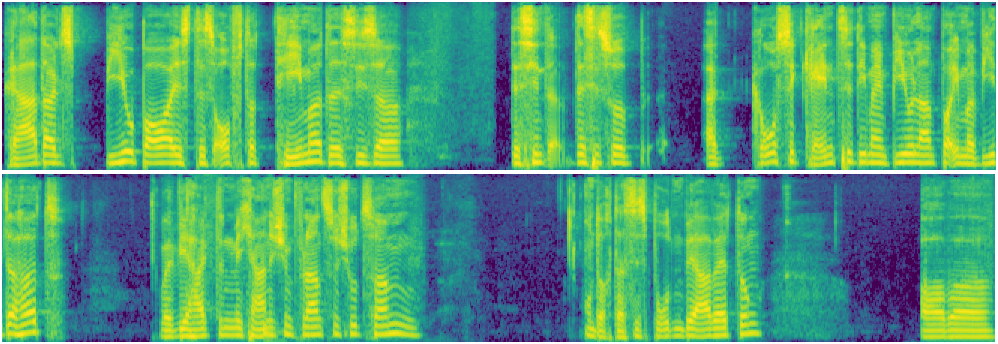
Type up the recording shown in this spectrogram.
Gerade als Biobauer ist das oft ein Thema, das ist a, das sind, das ist so eine große Grenze, die man im Biolandbau immer wieder hat, weil wir halt den mechanischen Pflanzenschutz haben. Und auch das ist Bodenbearbeitung. Aber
